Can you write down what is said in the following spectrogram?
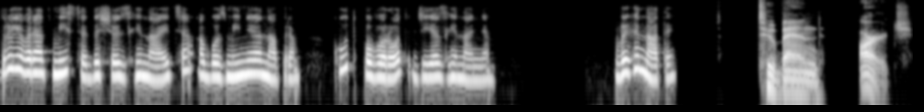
Другий варіант місце, де щось згинається або змінює напрям. Кут, поворот, дія згинання. Вигинати. To bend. Arch.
